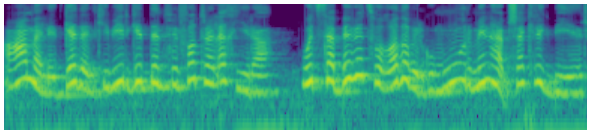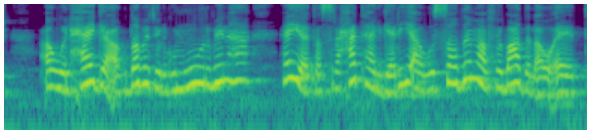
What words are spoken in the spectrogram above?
عملت جدل كبير جدا في الفترة الأخيرة. وتسببت في غضب الجمهور منها بشكل كبير. أول حاجة أغضبت الجمهور منها هي تصريحاتها الجريئة والصادمة في بعض الأوقات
